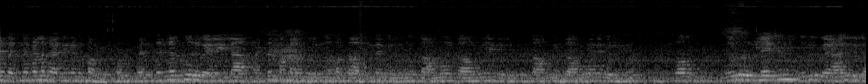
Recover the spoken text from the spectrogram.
ബന്ധങ്ങളുടെ കാര്യങ്ങൾ ഒരു റിലേഷൻ ഒരു വാല്യൂ ഇല്ല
